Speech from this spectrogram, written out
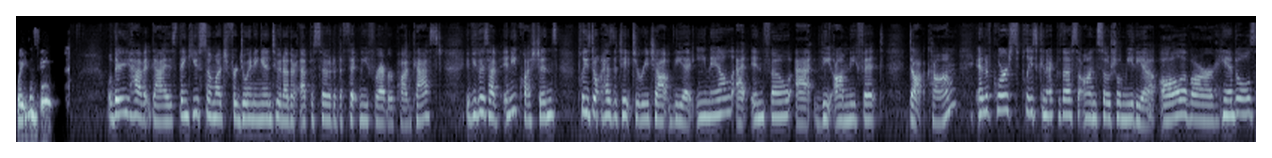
Wait and see. Well, there you have it, guys. Thank you so much for joining in to another episode of the Fit Me Forever podcast. If you guys have any questions, please don't hesitate to reach out via email at info at theomnifit.com. And of course, please connect with us on social media. All of our handles,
